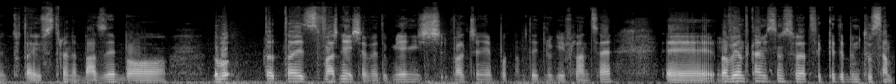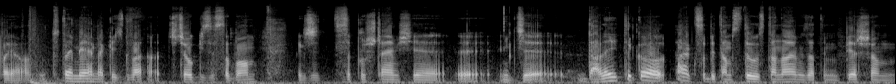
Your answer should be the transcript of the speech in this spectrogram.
yy, tutaj w stronę bazy, bo, no bo to, to jest ważniejsze według mnie niż walczenie po tamtej drugiej flance. Yy, no wyjątkami są sytuacje, kiedy bym tu sam pojechał. Tutaj miałem jakieś dwa czołgi ze sobą, także nie zapuszczałem się yy, nigdzie dalej, tylko tak sobie tam z tyłu stanąłem za tym pierwszą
